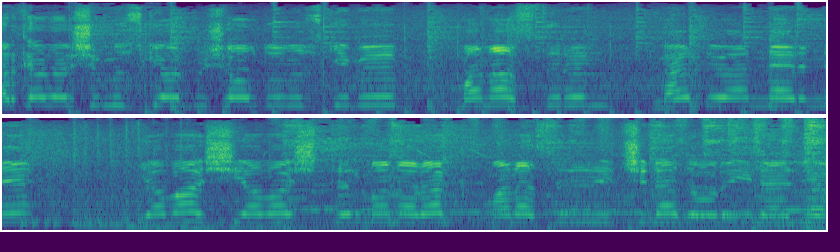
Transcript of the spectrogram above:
Arkadaşımız görmüş olduğunuz gibi manastırın merdivenlerini yavaş yavaş tırmanarak manastırın içine doğru ilerliyor.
